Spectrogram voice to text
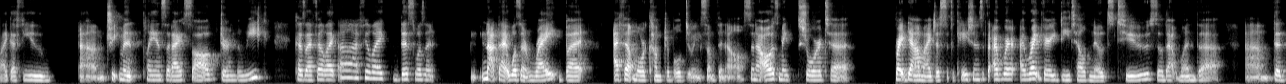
like a few um, treatment plans that I saw during the week because I felt like, oh, I feel like this wasn't, not that it wasn't right, but I felt more comfortable doing something else. And I always make sure to write down my justifications. I, write, I write very detailed notes too, so that when the um, the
